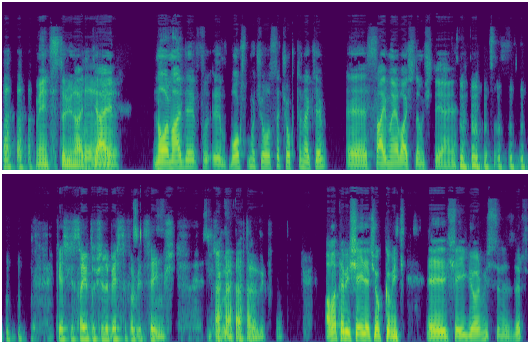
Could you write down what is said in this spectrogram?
Manchester United. Yani Ee, normalde e, box maçı olsa çoktan hakem e, saymaya başlamıştı yani. Keşke sayı tuşuyla 5-0 bitseymiş. Ama tabii şey de çok komik. E, şeyi görmüşsünüzdür.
